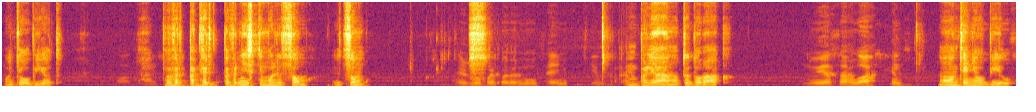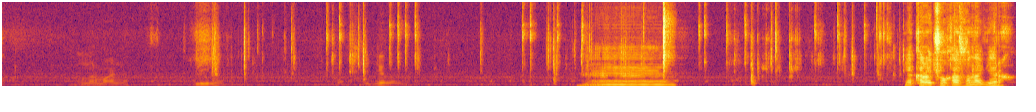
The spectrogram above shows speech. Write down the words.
он тебя убьет. Повер- повер- повернись к нему лицом, лицом. я жопой повернулся, я не успел. Бля, ну ты дурак. Ну я согласен. Ну он тебя не убил. Ну нормально. Блин. Что делаем? М. Я, короче, ухожу наверх.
